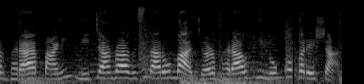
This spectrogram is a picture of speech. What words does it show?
પર ભરાયા પાણી. નીચાણવાળા વિસ્તારોમાં જળભરાવથી લોકો પરેશાન.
